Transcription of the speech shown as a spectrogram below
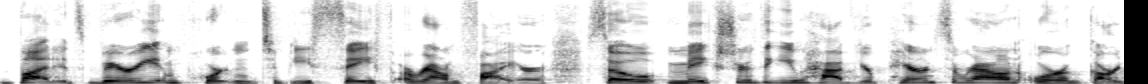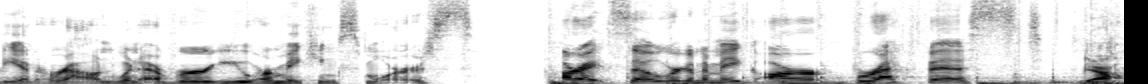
But it's very important to be safe around fire. So make sure that you have your parents around or a guardian around whenever you are making s'mores. All right, so we're gonna make our breakfast, Yeah.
